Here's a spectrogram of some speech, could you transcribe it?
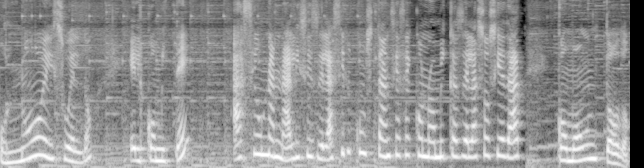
o no el sueldo, el comité hace un análisis de las circunstancias económicas de la sociedad como un todo,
